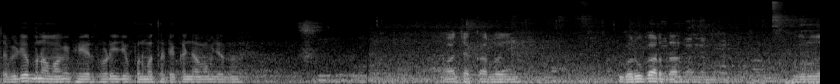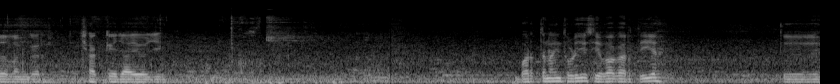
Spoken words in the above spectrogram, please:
ਤਾਂ ਵੀਡੀਓ ਬਣਾਵਾਂਗੇ ਫੇਰ ਥੋੜੀ ਜਿਹੀ ਉੱਪਰ ਮੱਥਾ ਟੇਕਣ ਜਾਵਾਂਗੇ ਜਦੋਂ। ਆਹ ਚੈੱਕ ਕਰ ਲਓ ਜੀ। ਗੁਰੂ ਘਰ ਦਾ। ਗੁਰੂ ਦਾ ਲੰਗਰ, ਛੱਕ ਕੇ ਜਾਇਓ ਜੀ। ਬਰਤਨਾਂ ਦੀ ਥੋੜੀ ਜਿਹੀ ਸੇਵਾ ਕਰਤੀ ਹੈ। ਤੇ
